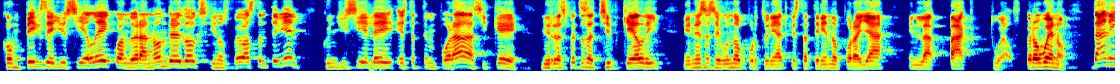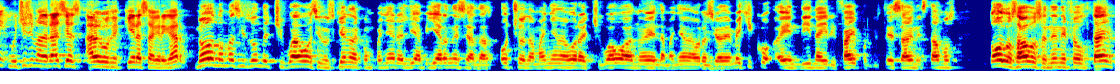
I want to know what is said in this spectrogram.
con picks de UCLA cuando eran underdogs y nos fue bastante bien con UCLA esta temporada. Así que mis respetos a Chip Kelly en esa segunda oportunidad que está teniendo por allá en la Pac-12. Pero bueno, Dani, muchísimas gracias. ¿Algo que quieras agregar? No, nomás si son de Chihuahua, si nos quieren acompañar el día viernes a las 8 de la mañana hora de Chihuahua, 9 de la mañana hora de Ciudad de México, en D95, porque ustedes saben, estamos todos los sábados en NFL Time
